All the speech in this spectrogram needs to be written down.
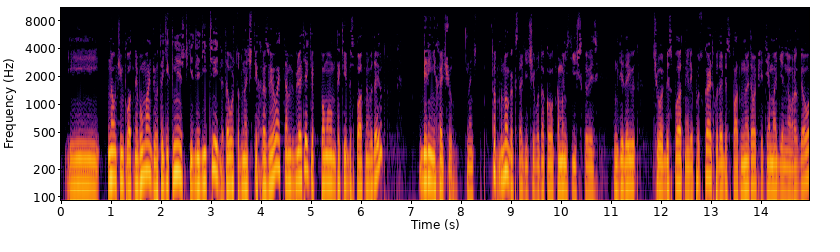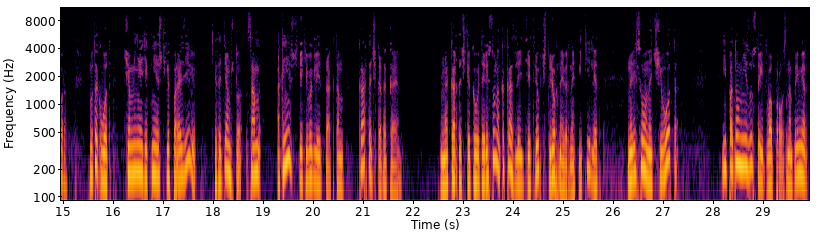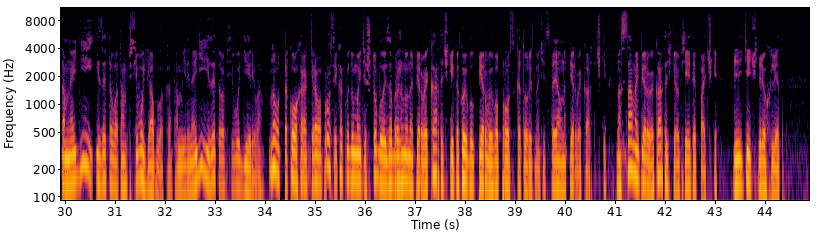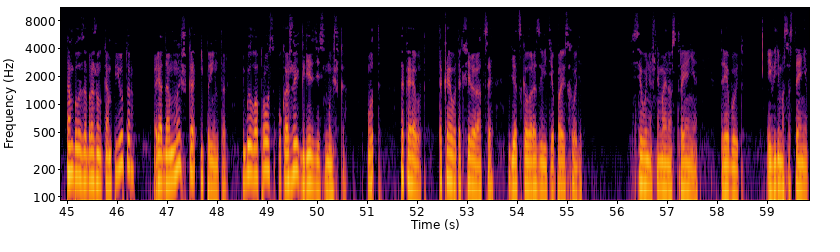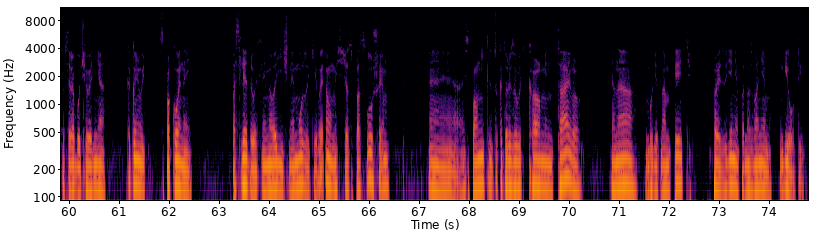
И на очень плотной бумаге вот такие книжечки для детей, для того, чтобы, значит, их развивать. Там в библиотеке, по-моему, такие бесплатно выдают. Бери не хочу. Значит, тут много, кстати, чего такого коммунистического есть, где дают чего бесплатно или пускают куда бесплатно. Но это вообще тема отдельного разговора. Ну так вот, чем меня эти книжечки поразили – это тем, что сам... А книжечки эти выглядят так. Там карточка такая. На карточке какой-то рисунок, как раз для детей трех, четырех, наверное, пяти лет. Нарисовано чего-то, и потом внизу стоит вопрос. Например, там найди из этого там всего яблоко, там, или найди из этого всего дерева. Ну, вот такого характера вопроса. И как вы думаете, что было изображено на первой карточке, и какой был первый вопрос, который, значит, стоял на первой карточке? На самой первой карточке во всей этой пачке для детей четырех лет. Там был изображен компьютер, рядом мышка и принтер. И был вопрос, укажи, где здесь мышка. Вот такая вот, такая вот акселерация детского развития происходит. Сегодняшнее мое настроение требует, и, видимо, состояние после рабочего дня, какой-нибудь спокойной, последовательной, мелодичной музыки. Поэтому мы сейчас послушаем э, исполнительницу, которую зовут Кармин Тайлор, и она будет нам петь произведение под названием «Guilty».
